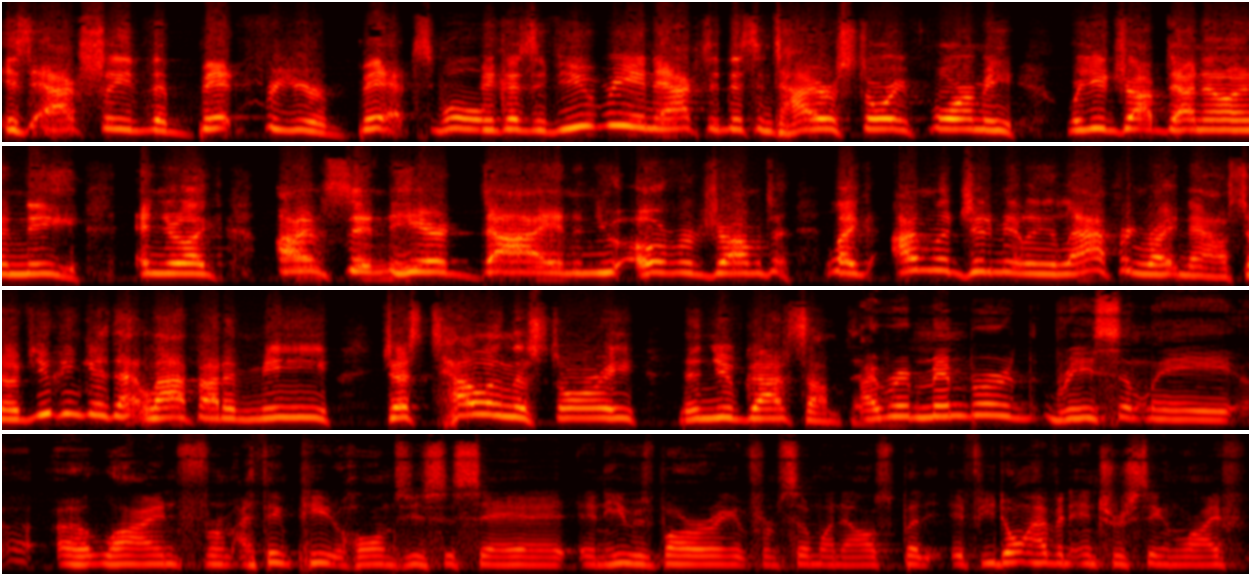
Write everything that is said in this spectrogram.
is actually the bit for your bit. Well- because if you reenacted this entire story for me, where you drop down on a knee and you're like, "I'm sitting here dying," and you over dramatize, like I'm legitimately laughing right now. So if you can get that laugh out of me just telling the story, then you've got something. I remembered recently a line from I think Pete Holmes used to say it, and he was borrowing it from someone else. But if you don't have an interesting life,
